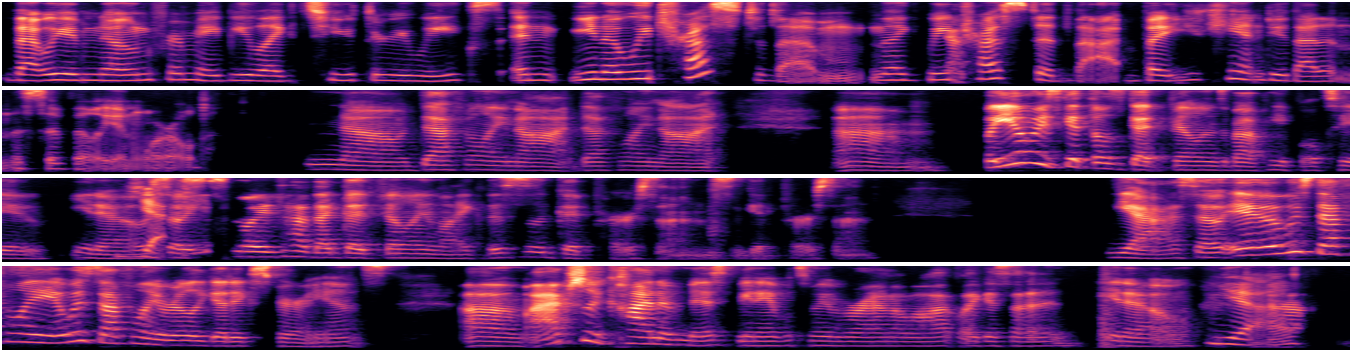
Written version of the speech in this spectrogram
that we have known for maybe like two, three weeks. And, you know, we trust them. Like, we yeah. trusted that, but you can't do that in the civilian world. No, definitely not. Definitely not. Um, but you always get those gut feelings about people too, you know. Yes. So you always have that gut feeling like this is a good person, this is a good person. Yeah. So it, it was definitely, it was definitely a really good experience. Um, I actually kind of miss being able to move around a lot, like I said, you know. Yeah. Uh,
